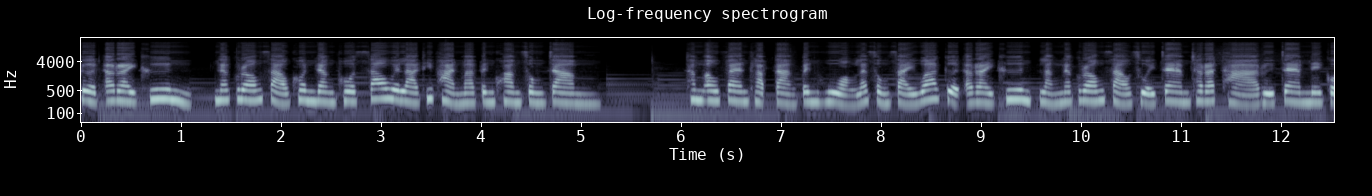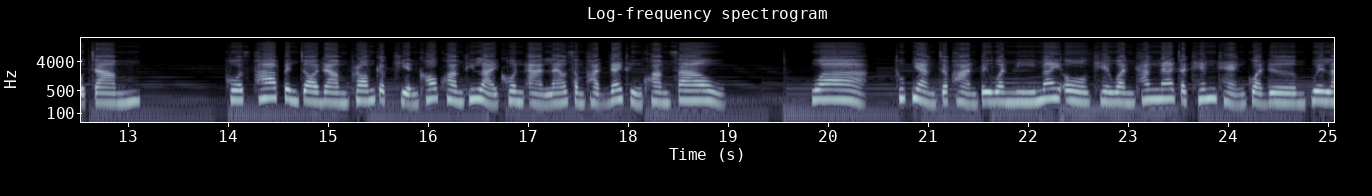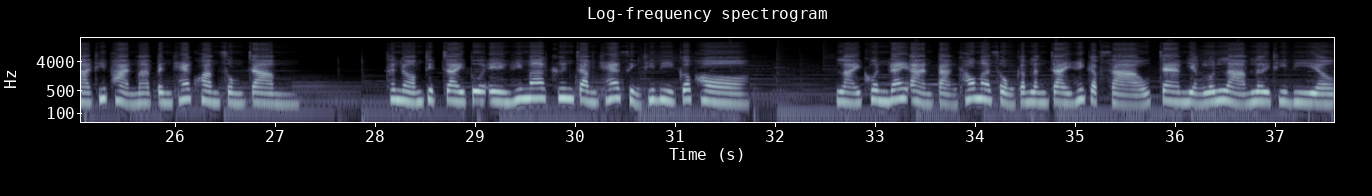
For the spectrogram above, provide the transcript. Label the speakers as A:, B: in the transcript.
A: เกิดอะไรขึ้น นักร้องสาวคนดังโพสเศร้าเวลาที่ผ่านมาเป็นความทรงจำทำเอาแฟนคลับต่างเป็นห่วงและสงสัยว่าเกิดอะไรขึ้น หลังนักร้องสาวสวยแจมชรัฐาหรือแจมเนโกจัมโพสภาพเป็นจอดำพร้อมกับเขียนข้อความที่หลายคนอ่านแล้วสัมผัสได้ถึงความเศร้า ว่าทุกอย่างจะผ่านไปวันนี้ไม่โอเควันข้างหน้าจะเข้มแข็งกว่าเดิม เวลาที่ผ่านมาเป็นแค่ความทรงจำ ถนอมจิตใจตัวเองให้มากขึ้นจำแค่สิ่งที่ดีก็พอ หลายคนได้อ่านต่างเข้ามาส่งกำลังใจให้กับสาว แจมอย่างล้นหลามเลยทีเดียว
